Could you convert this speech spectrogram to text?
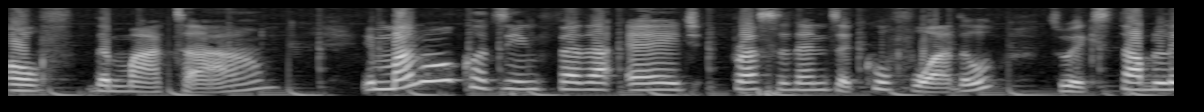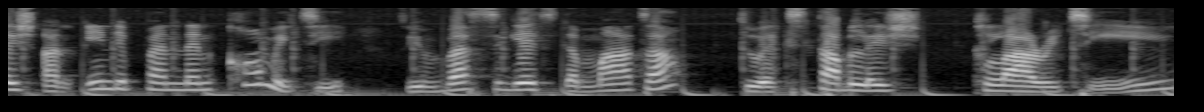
of the matter. Emmanuel Kotin further urged President Akufo-Addo to establish an independent committee to investigate the matter to establish clarity.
